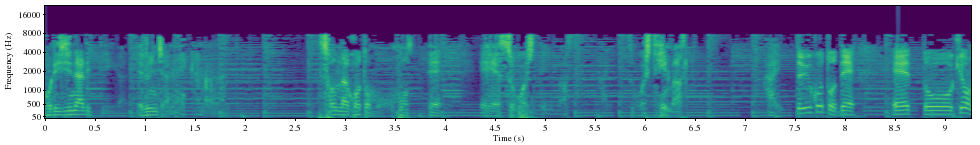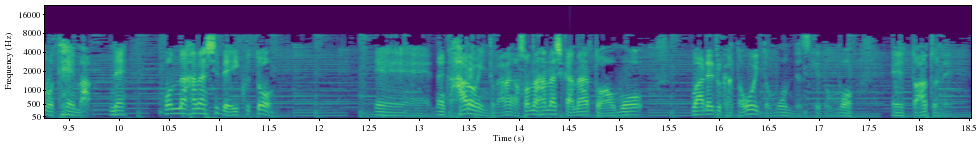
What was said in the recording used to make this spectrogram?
オリジナリティが出るんじゃないかな、そんなことも思って、えー、過ごしています。はい、過ごしています。はい。ということで、えー、っと、今日のテーマ、ね、こんな話でいくと、えー、なんかハロウィンとかなんかそんな話かなとは思われる方多いと思うんですけども、えー、っと、あとね、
